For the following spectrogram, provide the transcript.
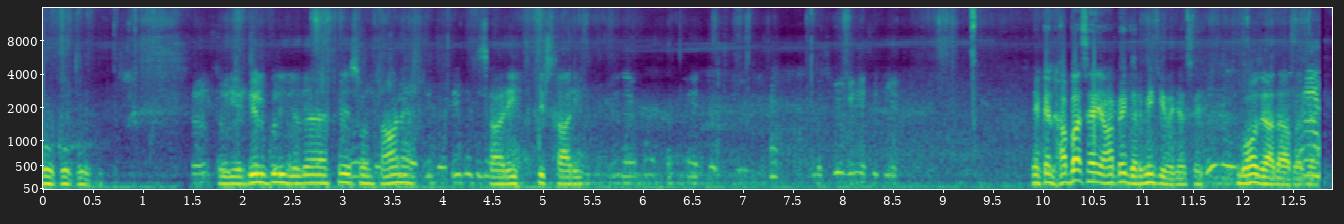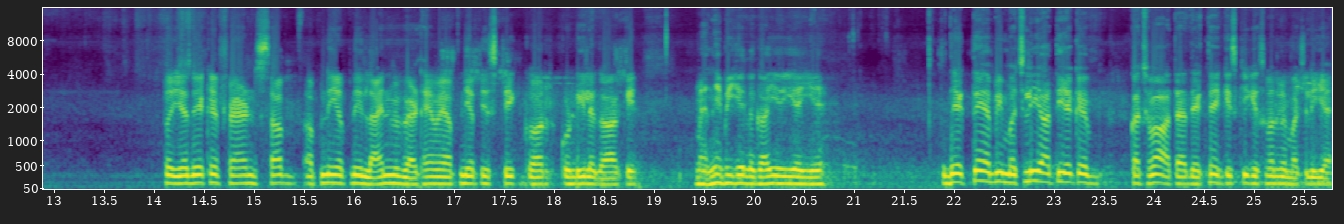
हु, हु, हु। तो ये बिल्कुल ही जगह ऐसे सुनसान है। सारी की सारी। लेकिन हबस है यहाँ पे गर्मी की वजह से। बहुत ज़्यादा हबस है। तो ये देखे फ्रेंड सब अपनी अपनी लाइन में बैठे हुए हैं अपनी अपनी स्टिक और कुंडी लगा के। मैंने भी ये लगाई हुई है ये। तो देखते हैं अभी मछली आती है कि कछवा आता है देखते हैं किसकी किस्मत में मछली है।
